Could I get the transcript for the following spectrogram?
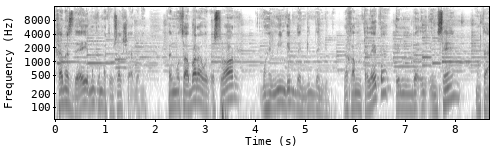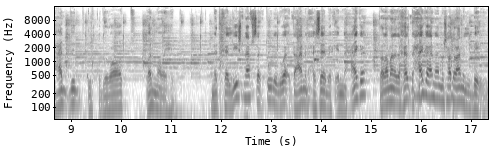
خمس دقايق ممكن ما توصلش ابدا. فالمثابره والإصرار مهمين جدا جدا جدا. رقم ثلاثة الإنسان متعدد القدرات والمواهب. ما تخليش نفسك طول الوقت عامل حسابك إن حاجة طالما أنا دخلت حاجة أنا مش هقدر أعمل الباقي.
